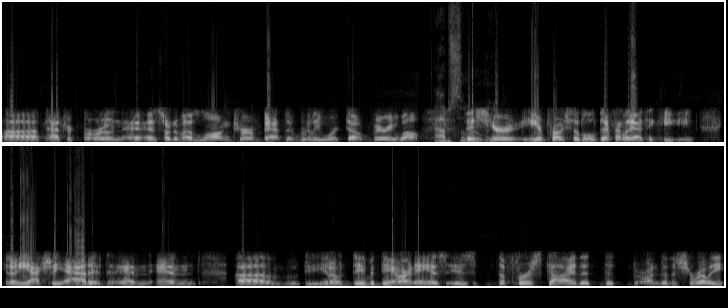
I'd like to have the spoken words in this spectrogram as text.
uh, Patrick Maroon as sort of a long-term bet that really worked out very well. Absolutely. This year he approached it a little differently. I think he, he you know, he actually added and and um, you know, David Desharnais is is the first guy that that under the Chiarelli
